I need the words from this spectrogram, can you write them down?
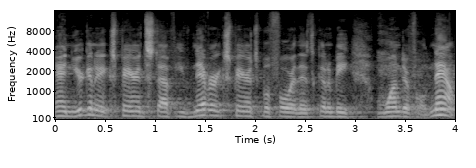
And you're going to experience stuff you've never experienced before that's going to be wonderful. Now,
